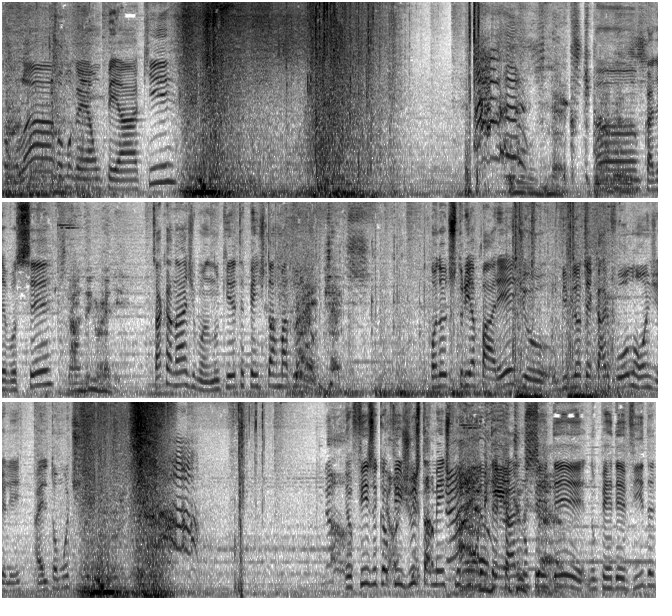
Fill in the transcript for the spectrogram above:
Vamos lá, vamos ganhar um PA aqui. Ah, cadê você? Sacanagem, mano. Não queria ter perdido a armadura, não. Quando eu destruí a parede, o, o bibliotecário voou longe ali. Aí ele tomou tiro. Eu fiz o que eu fiz justamente pro bibliotecário não perder, não perder vida.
